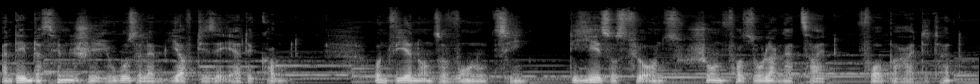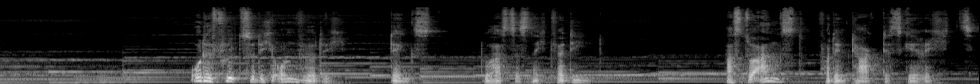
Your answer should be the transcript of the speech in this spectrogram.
an dem das himmlische Jerusalem hier auf diese Erde kommt und wir in unsere Wohnung ziehen, die Jesus für uns schon vor so langer Zeit vorbereitet hat? Oder fühlst du dich unwürdig, denkst, du hast es nicht verdient? Hast du Angst vor dem Tag des Gerichts,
